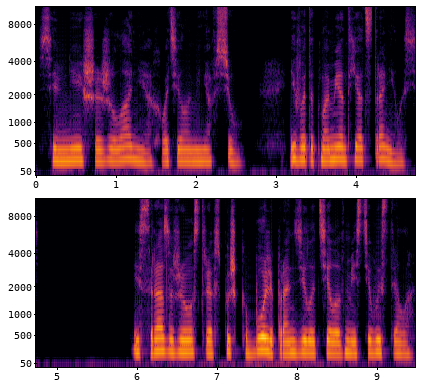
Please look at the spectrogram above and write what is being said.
Сильнейшее желание охватило меня всю, и в этот момент я отстранилась. И сразу же острая вспышка боли пронзила тело вместе выстрела.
